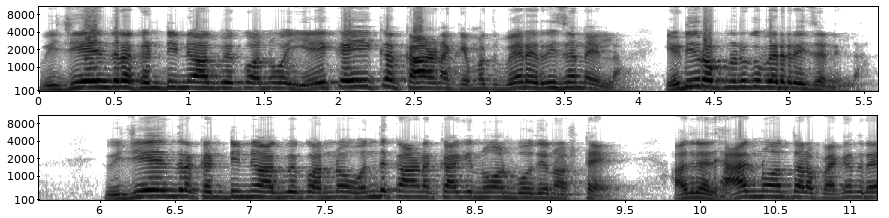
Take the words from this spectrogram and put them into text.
ವಿಜೇಂದ್ರ ಕಂಟಿನ್ಯೂ ಆಗಬೇಕು ಅನ್ನುವ ಏಕೈಕ ಕಾರಣಕ್ಕೆ, ಮತ್ತು ಬೇರೆ ರೀಸನ್ನೇ ಇಲ್ಲ. ಯಡಿಯೂರಪ್ಪನವ್ರಿಗೂ ಬೇರೆ ರೀಸನ್ ಇಲ್ಲ. ವಿಜೇಂದ್ರ ಕಂಟಿನ್ಯೂ ಆಗಬೇಕು ಅನ್ನೋ ಒಂದು ಕಾರಣಕ್ಕಾಗಿ ನೋ ಅನ್ಬೋದೇನೋ ಅಷ್ಟೇ. ಆದರೆ ಅದು ಹೇಗೆ ನೋ ಅಂತಾರಪ್ಪ? ಯಾಕಂದರೆ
